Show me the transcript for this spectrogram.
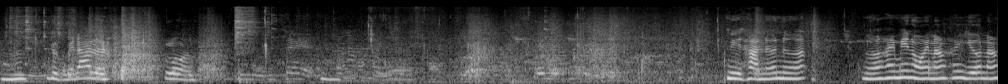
อืมหยุดไม่ได้เลยอร่อยอืมนี่ทานเนื้อเนื้อ เนื้อให้ไม่น้อยนะ ให้เยอะนะ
